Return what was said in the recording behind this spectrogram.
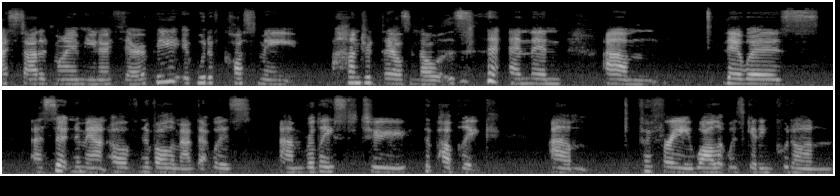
I started my immunotherapy, it would have cost me hundred thousand dollars, and then um, there was a certain amount of nivolumab that was um, released to the public um, for free while it was getting put on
